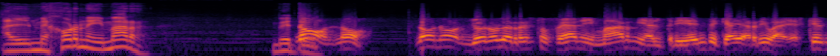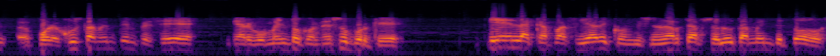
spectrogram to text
al mejor Neymar. No, no, no, no, yo no le resto fe a Neymar ni al tridente que hay arriba. Es que justamente empecé mi argumento con eso porque tiene la capacidad de condicionarte absolutamente todo.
